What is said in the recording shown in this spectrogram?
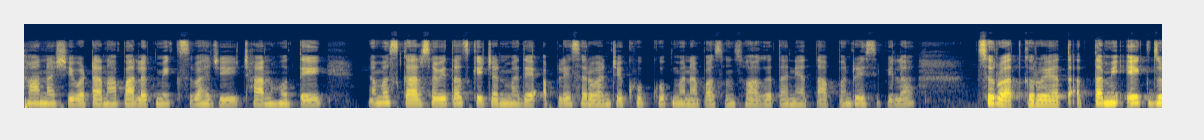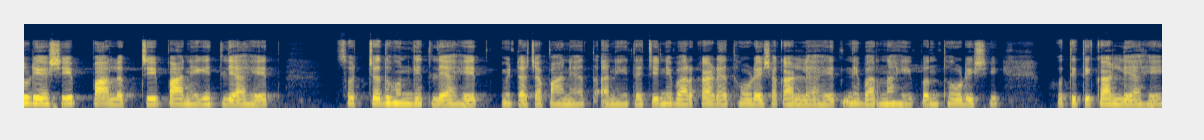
छान अशी वटाणा पालक मिक्स भाजी छान होते. नमस्कार सविताज किचनमध्ये आपले सर्वांचे खूप खूप मनापासून स्वागत आणि आता आपण रेसिपीला सुरुवात करूयात. आत्ता मी एक जुडी अशी पालकची पाने घेतली आहेत. स्वच्छ धुवून घेतले आहेत मिठाच्या पाण्यात आणि त्याची निबार काड्या थोड्याशा काढल्या आहेत. निबार नाही पण थोडीशी होती ती काढली आहे.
